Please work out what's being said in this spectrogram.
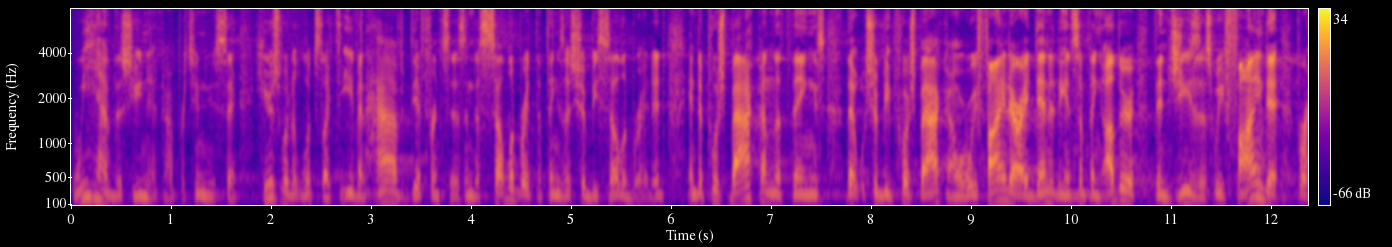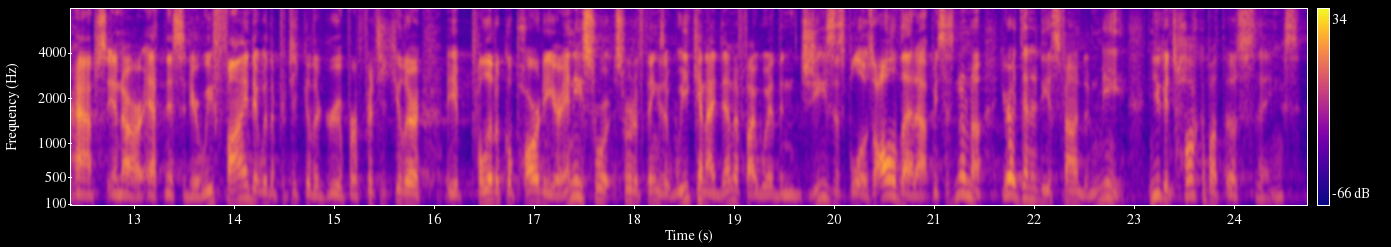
we have this unique opportunity to say, here's what it looks like to even have differences and to celebrate the things that should be celebrated and to push back on the things that should be pushed back on, where we find our identity in something other than Jesus. We find it perhaps in our ethnicity, or we find it with a particular group or a particular eh, political party or any sort, sort of things that we can identify with. And Jesus blows all that up. He says, no, no, your identity is found in me. And you can talk about those things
